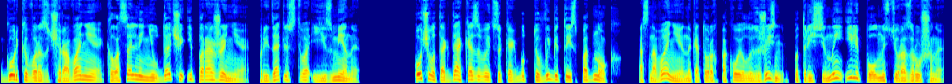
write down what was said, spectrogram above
горького разочарования, колоссальной неудачи и поражения, предательства и измены. Почва тогда оказывается как будто выбита из-под ног, основания, на которых покоилась жизнь, потрясены или полностью разрушены.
